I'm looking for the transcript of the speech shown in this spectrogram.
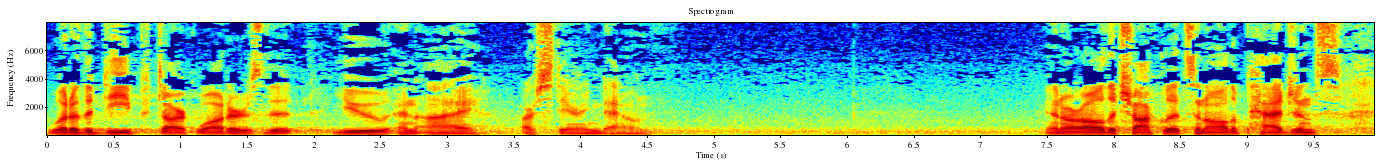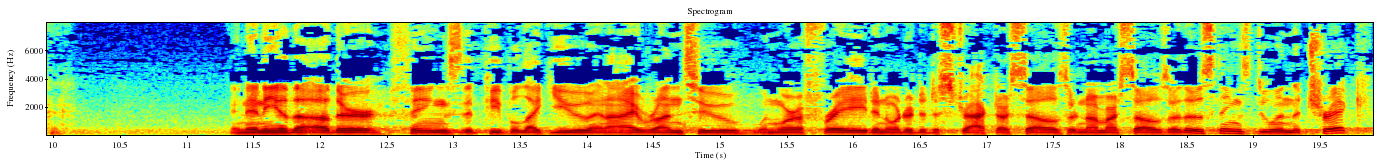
What are the deep, dark waters that you and I are staring down? And are all the chocolates and all the pageants and any of the other things that people like you and I run to when we're afraid in order to distract ourselves or numb ourselves, are those things doing the trick?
